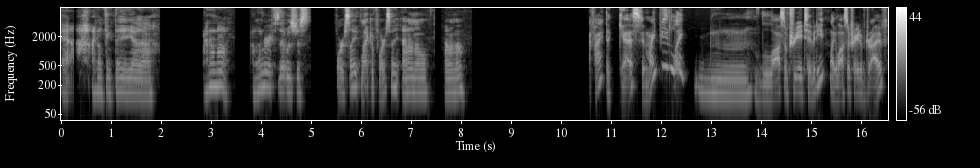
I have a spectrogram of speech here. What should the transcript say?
Yeah, I don't think they, uh, I don't know. I wonder if that was just foresight, lack of foresight. I don't know. I don't know. If I had to guess, it might be like mm, loss of creativity, like loss of creative drive.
